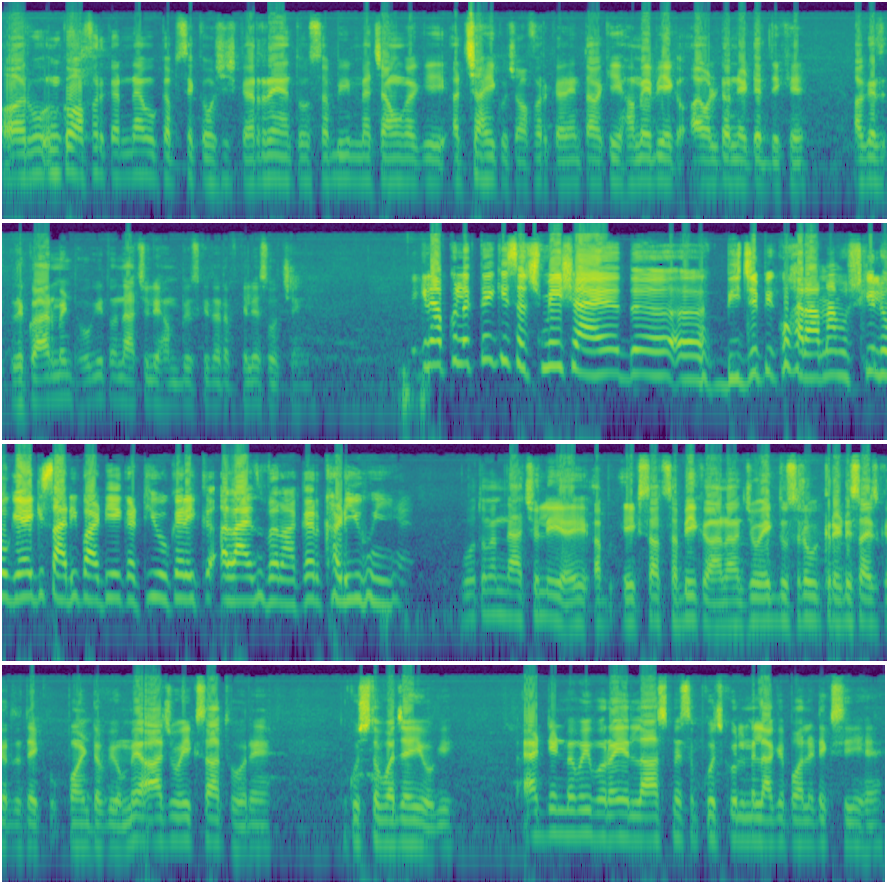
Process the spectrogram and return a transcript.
और वो उनको ऑफ़र करना है वो कब से कोशिश कर रहे हैं तो सभी मैं चाहूँगा कि अच्छा ही कुछ ऑफ़र करें ताकि हमें भी एक ऑल्टरनेटिव दिखे। अगर रिक्वायरमेंट होगी तो नेचुरली हम भी उसकी तरफ़ के लिए सोचेंगे। लेकिन आपको लगता है कि सच में शायद बीजेपी को हराना मुश्किल हो गया है कि सारी पार्टी इकट्ठी होकर एक अलायंस बनाकर खड़ी हुई हैं? वो तो मैम नेचुरली है। अब एक साथ सभी का आना जो एक दूसरे को क्रिटिसाइज करते थे पॉइंट ऑफ़ व्यू में आज वो एक साथ हो रहे हैं। तो कुछ तो वजह ही होगी। एट द में वही बोल रहा है लास्ट में सब कुछ कुल मिला के पॉलिटिक्स ही है।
